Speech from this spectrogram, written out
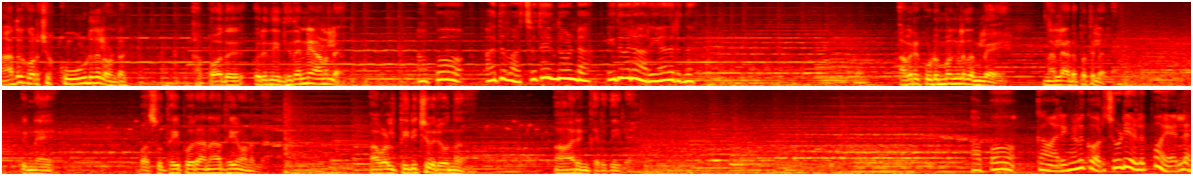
അത് കുറച്ച് കൂടുതലുണ്ട്. അപ്പോ അത് ഒരു നിധി തന്നെയാണല്ലോ. അപ്പോ അത് വസ്തുത എന്തുകൊണ്ടാ? ഇതുവരെ അറിയാതിരുന്ന്. അവർ കുടുംബങ്ങൾ തമ്മിലേ നല്ല അടുപ്പത്തിലല്ലേ. പിന്നെ വസുധ ഇപ്പോൾ ഒരു അനാഥയുമാണല്ലോ. അവൾ തിരിച്ചു വരുമെന്ന് ആരും കരുതിയില്ല. അപ്പോ കാര്യങ്ങൾ കുറച്ചുകൂടി എളുപ്പമായല്ലേ?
